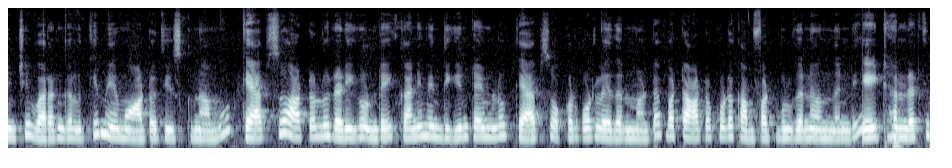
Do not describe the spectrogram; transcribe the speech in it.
నుంచి వరంగల్కి మేము ఆటో తీసుకున్నాము. క్యాబ్స్ ఆటో ఆటోలు రెడీగా ఉంటాయి. కానీ మేము దిగిన టైంలో క్యాబ్స్ ఒక్కడు కూడా లేదనమాట. బట్ ఆటో కూడా కంఫర్టబుల్ గానే ఉందండి. ఎయిట్ హండ్రెడ్కి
